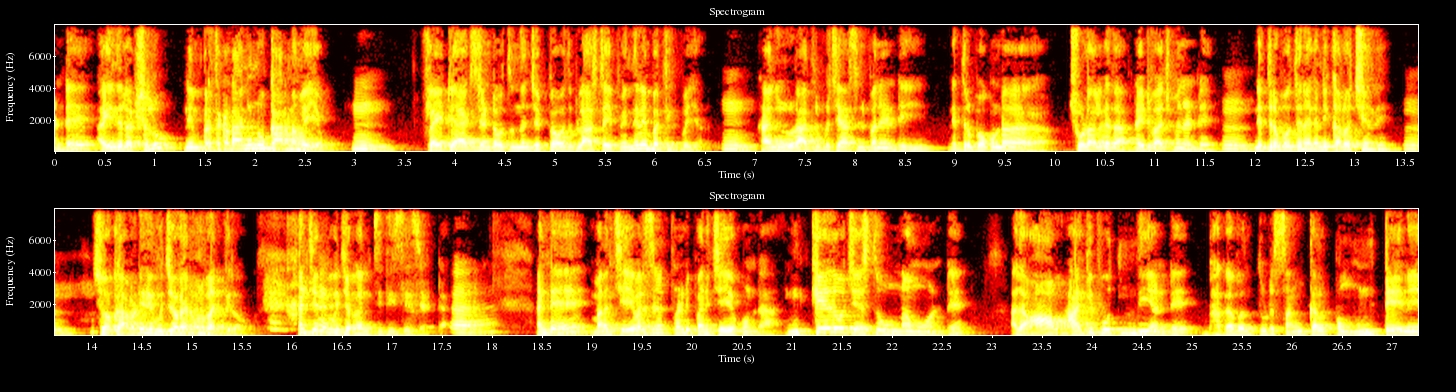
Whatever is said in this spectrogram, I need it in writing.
అంటే ఐదు లక్షలు నేను బ్రతకడానికి నువ్వు కారణమయ్యావు. ఫ్లైట్ యాక్సిడెంట్ అవుతుందని చెప్పావు అది బ్లాస్ట్ అయిపోయింది నేను బతికిపోయా. కానీ నువ్వు రాత్రిపూట చేయాల్సిన పని ఏంటి? నిద్రపోకుండా చూడాలి కదా నైట్ వాచ్మెన్ అంటే. నిద్రపోతేనే నీ కల వచ్చింది. సో కాబట్టి నీ ఉద్యోగాన్ని మనం పనికిరావు అని చెప్పి ఉద్యోగం నుంచి తీసేసేట అంటే మనం చేయవలసినటువంటి పని చేయకుండా ఇంకేదో చేస్తూ ఉన్నాము అంటే అది ఆ ఆగిపోతుంది అంటే భగవంతుడు సంకల్పం ఉంటేనే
